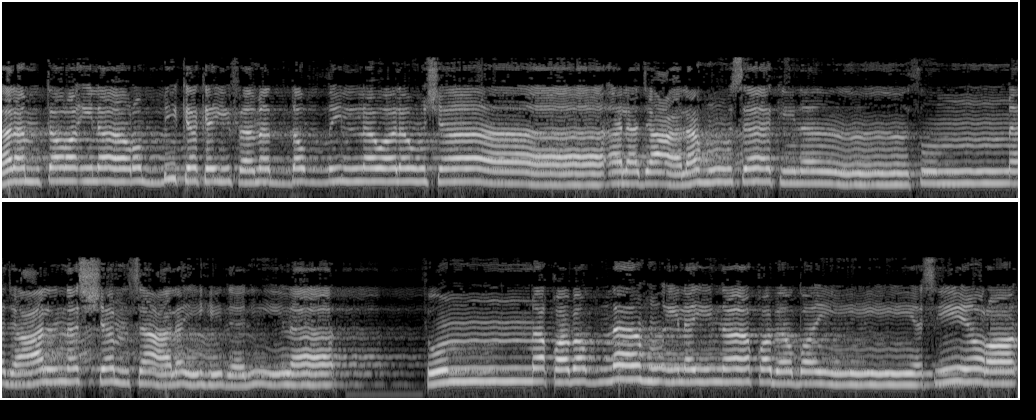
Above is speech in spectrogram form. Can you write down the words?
ألم تر إلى ربك كيف مد الظل ولو شاء لجعله ساكنا ثم جعلنا الشمس عليه دليلا ثم قبضناه الينا قبضا يسيرا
